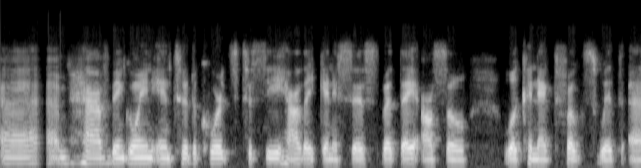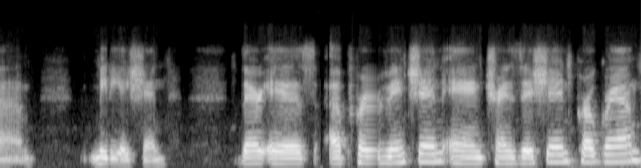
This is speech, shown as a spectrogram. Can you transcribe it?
um, have been going into the courts to see how they can assist, but they also will connect folks with um, mediation. There is a prevention and transition program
